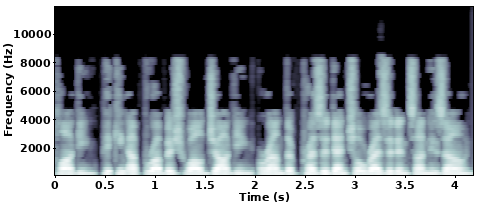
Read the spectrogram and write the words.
plogging picking up rubbish while jogging around the presidential residence on his own.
